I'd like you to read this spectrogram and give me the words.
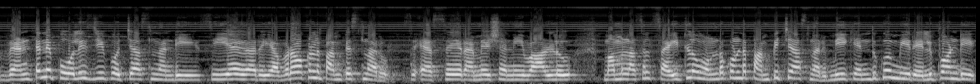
వెంటనే పోలీస్ జీప్ వచ్చేస్తుందండి. సీఏ గారు ఎవరో ఒకరిని పంపిస్తున్నారు. ఎస్ఐ రమేష్ అని వాళ్ళు మమ్మల్ని అసలు సైట్లో ఉండకుండా పంపించేస్తున్నారు. మీకెందుకు? మీరు వెళ్ళిపోండి.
